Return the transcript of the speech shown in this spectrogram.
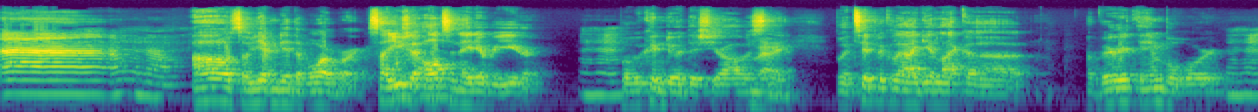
Uh, I don't know. Oh, so you haven't did the board break. So I usually alternate every year. hmm but we couldn't do it this year, obviously. Right. But typically, I get like a a very thin board, hmm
